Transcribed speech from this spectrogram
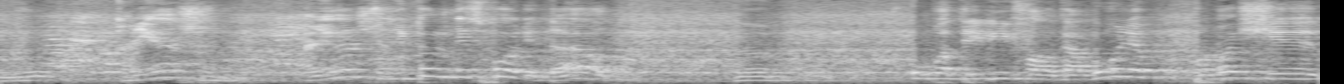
Ну, конечно, конечно, никто же не спорит, да, вот, э, употребив алкоголя, проще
